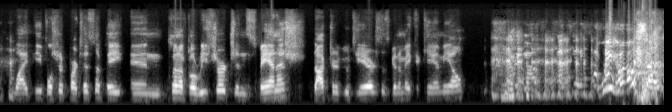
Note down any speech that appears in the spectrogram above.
why people should participate in clinical research in Spanish, Dr. Gutierrez is going to make a cameo. we hope so.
